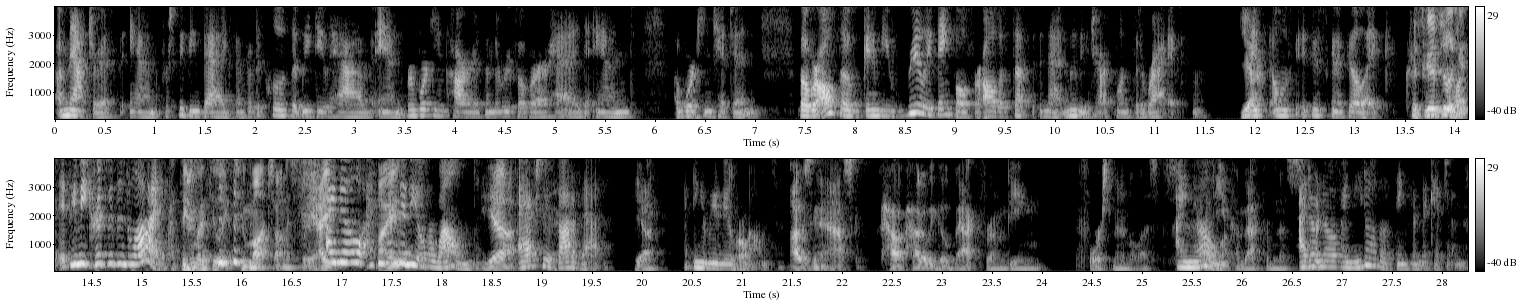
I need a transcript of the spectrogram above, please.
a mattress and for sleeping bags and for the clothes that we do have and for working cars and the roof over our head and a working kitchen. But we're also going to be really thankful for all the stuff in that moving truck once it arrives. Yeah. It's almost it's just going to feel like Christmas. gonna feel like it's going to be Christmas in July. I think it might feel like too much, honestly. I, I, know. I think I, am going to be overwhelmed. Yeah, I actually thought of that. yeah. I think I'm going to be overwhelmed. I was going to ask how how do we go back from being forced minimalists? I know. How do you come back from this? I don't know if I need all those things in the kitchen.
